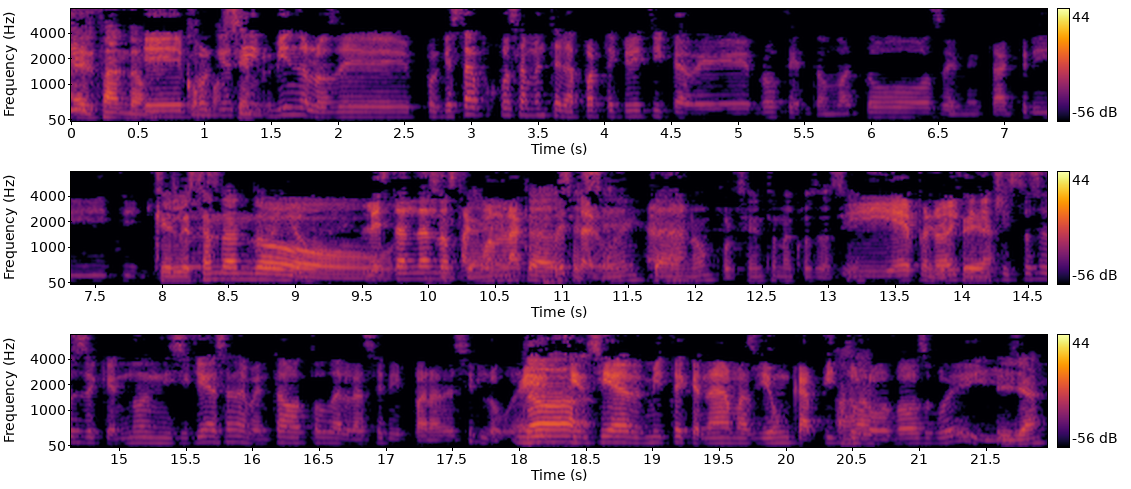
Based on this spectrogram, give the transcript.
el fandom, eh, porque sí, viendo los de, porque está justamente la parte crítica de Rotten Tomatoes, de Metacritic, que le están dando, le están dando hasta con la completa, 60, ¿no? Por ciento, una cosa así. Y, eh, pero hay que lo chistoso es de que no, ni siquiera se han inventado toda la serie para decirlo, güey. No. quien sí admite que nada más vio un capítulo o dos, güey. Y... y ya.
